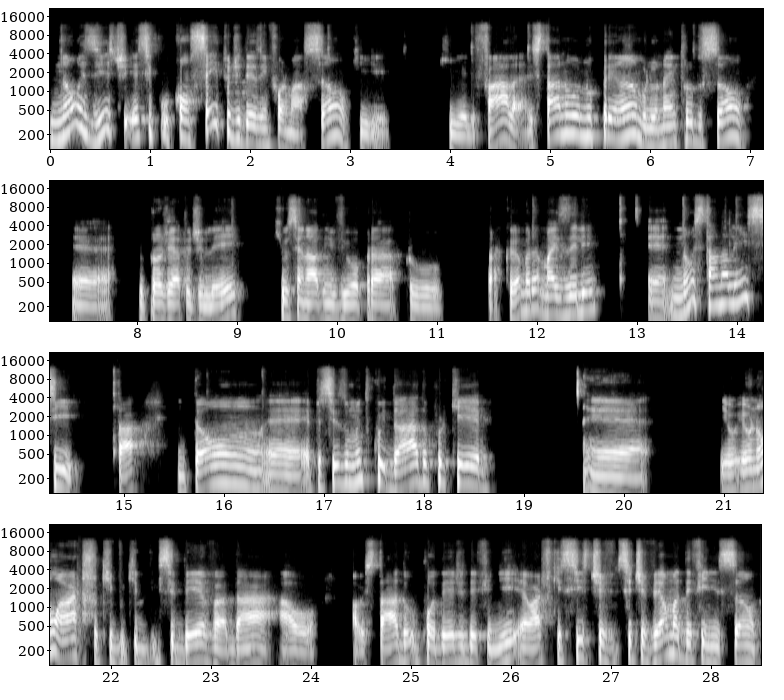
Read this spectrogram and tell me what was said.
não existe esse o conceito de desinformação que, que ele fala está no, no preâmbulo, na introdução é, do projeto de lei que o Senado enviou para a Câmara, mas ele é, não está na lei em si, tá? Então é, é preciso muito cuidado porque é, eu, eu não acho que, que se deva dar ao, ao Estado o poder de definir. Eu acho que se, se tiver uma definição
